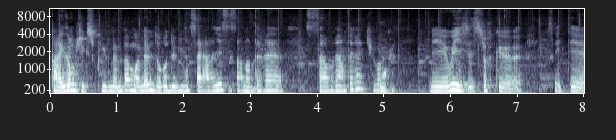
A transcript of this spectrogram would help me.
Par exemple, j'exclus même pas moi-même de redevenir salarié si c'est un intérêt, si c'est un vrai intérêt, tu vois. Ok. Mais oui, c'est sûr que ça a été.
